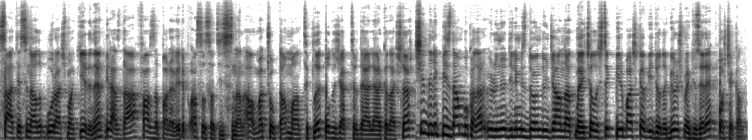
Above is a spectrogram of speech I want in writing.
saatesini alıp uğraşmak yerine biraz daha fazla para verip asıl satıcısından almak çok daha mantıklı olacaktır değerli arkadaşlar. Şimdilik bizden bu kadar. Ürünü dilimiz döndüğünce anlatmaya çalıştık. Bir başka videoda görüşmek üzere. Hoşçakalın.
